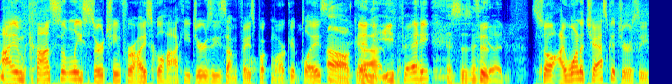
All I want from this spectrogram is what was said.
I am constantly searching for high school hockey jerseys on Facebook Marketplace Oh, God. and eBay. this isn't To- good. So I won a Chaska jersey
